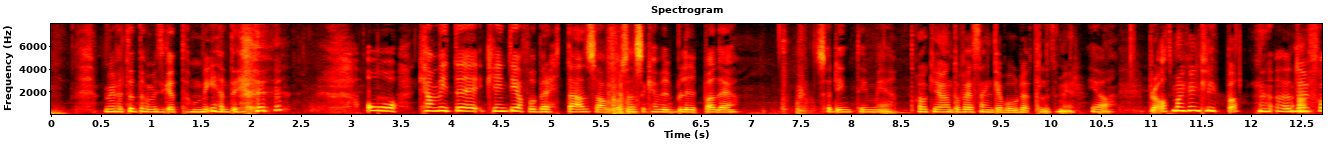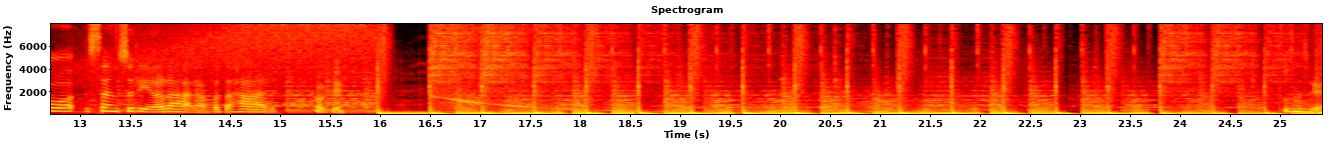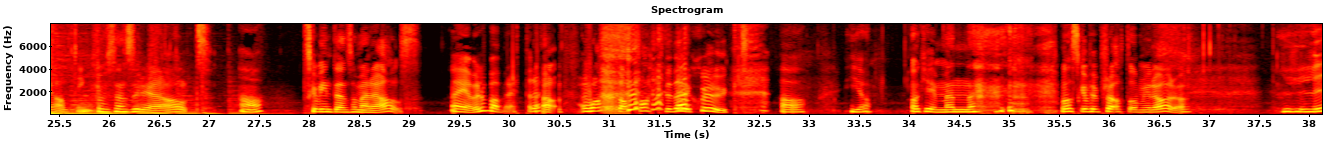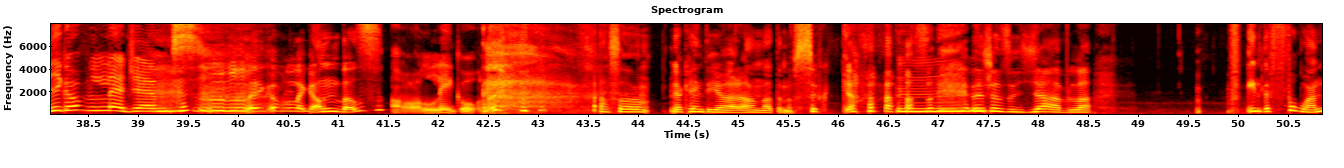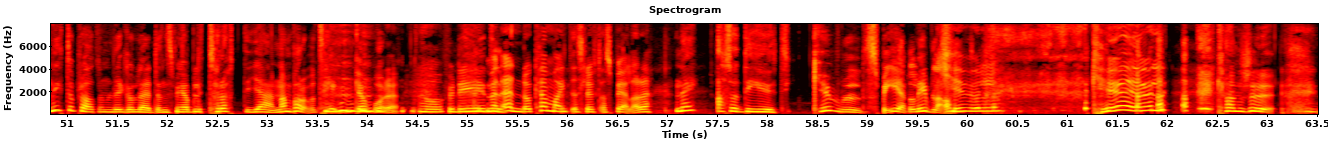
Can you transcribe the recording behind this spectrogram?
jag vet inte om vi ska ta med det. Åh, kan, vi inte, kan inte jag få berätta en sak och sen så kan vi blipa det? Så det inte är med. Okej, vänta får jag sänka bordet lite mer? Ja. Bra att man kan klippa. Du får censurera det här för att det här... Okej. Får censurera allting. Får censurera allt? Ja. Ska vi inte ens ha med det alls? Nej, jag vill bara berätta det. Ja, what the fuck, det där är sjukt. Ja. Ja. Okej, men vad ska vi prata om idag då? League of Legends. League of Legendas. Åh, Lego. Alltså, jag kan inte göra annat än att sucka. Mm. Alltså, det känns så jävla... Inte fånigt att prata om League of Legends men jag blir trött i hjärnan bara av att tänka på det. Ja. För det är Men typ, ändå kan man inte sluta spela det. Nej, alltså det är ju ett kul spel ibland. Kul. Kul! Kanske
